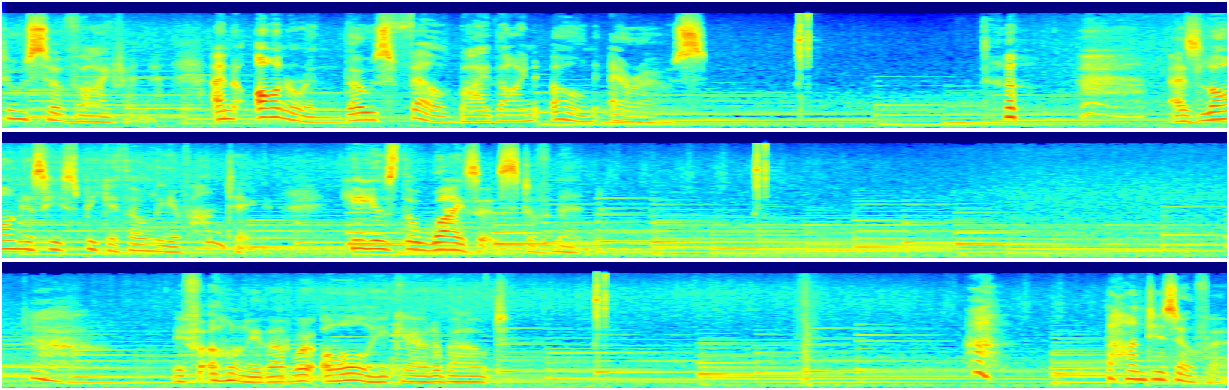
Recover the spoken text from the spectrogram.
To surviving and honouring those felled by thine own arrows. as long as he speaketh only of hunting, he is the wisest of men. if only that were all he cared about. The hunt is over.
